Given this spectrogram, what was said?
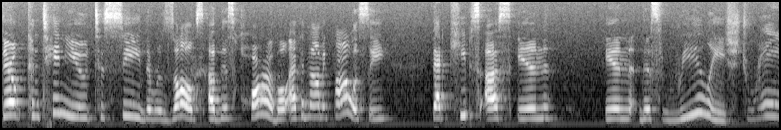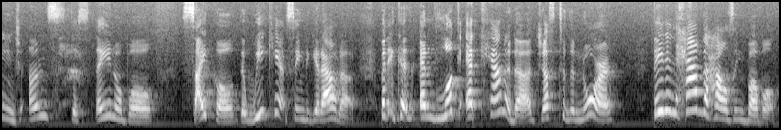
they'll continue to see the results of this horrible economic policy that keeps us in, in this really strange, unsustainable cycle that we can't seem to get out of. But it and look at Canada, just to the north, they didn't have the housing bubble.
